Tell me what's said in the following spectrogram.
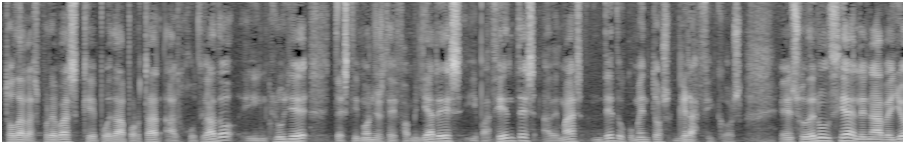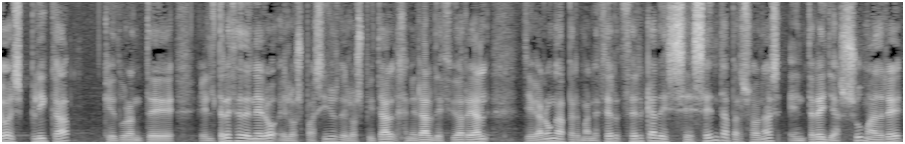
todas las pruebas que pueda aportar al juzgado e incluye testimonios de familiares y pacientes, además de documentos gráficos. En su denuncia, Elena Belló explica que durante el 13 de enero en los pasillos del Hospital General de Ciudad Real llegaron a permanecer cerca de 60 personas, entre ellas su madre,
